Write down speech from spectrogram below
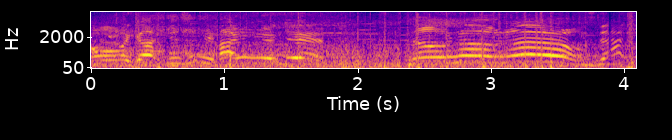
Oh my god, he's behind me again! No, no, no! Is that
